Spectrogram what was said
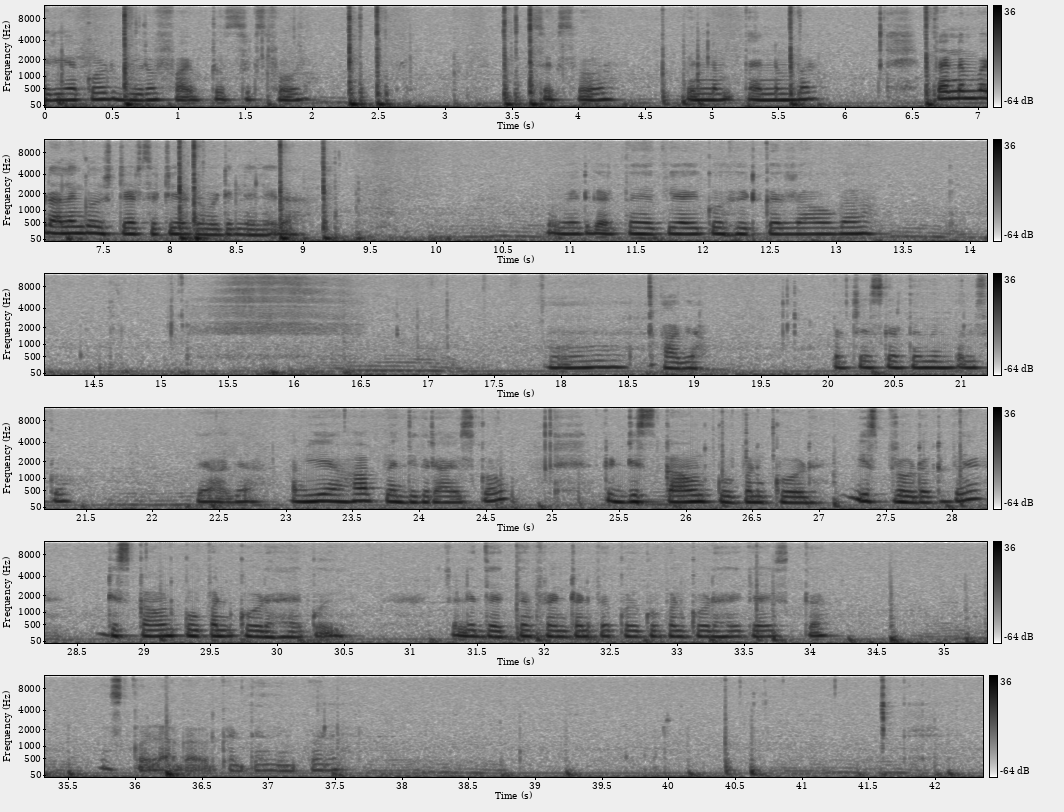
area code zero five two six four six four pin PAN number PAN number डालेंगे स्टेट सिटी ऑटोमेटिक ले लेगा। वेट करते हैं एपीआई को हिट कर रहा होगा। आ गया। परचेस करते हैं सिंपल इसको। ये आ गया। अब ये यहाँ पे दिख रहा है इसको कि डिस्काउंट कूपन कोड इस प्रोडक्ट पे डिस्काउंट कूपन कोड है कोई। चलिए देखते हैं फ्रंट एंड पे कोई कूपन कोड है क्या इसका। इसको लॉग आउट करते हैं सिंपल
